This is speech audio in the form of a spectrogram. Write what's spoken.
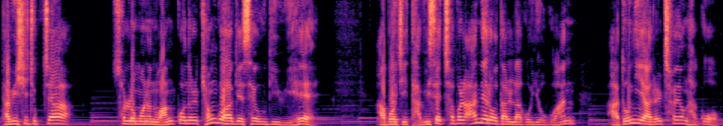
다윗이 죽자 솔로몬은 왕권을 견고하게 세우기 위해 아버지 다윗의 첩을 아내로 달라고 요구한 아도니아를 처형하고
